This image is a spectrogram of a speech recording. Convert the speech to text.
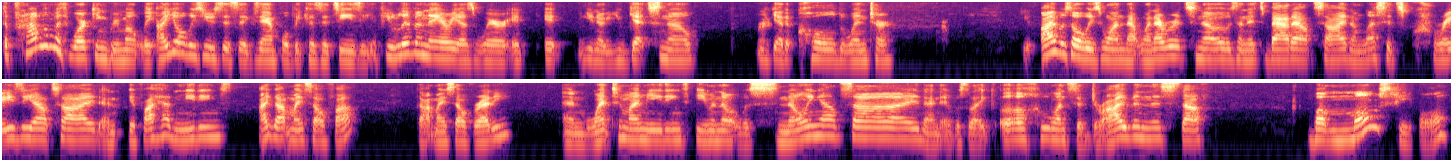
the problem with working remotely i always use this example because it's easy if you live in areas where it it you know you get snow you get a cold winter I was always one that whenever it snows and it's bad outside, unless it's crazy outside, and if I had meetings, I got myself up, got myself ready, and went to my meetings, even though it was snowing outside and it was like, oh, who wants to drive in this stuff? But most people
